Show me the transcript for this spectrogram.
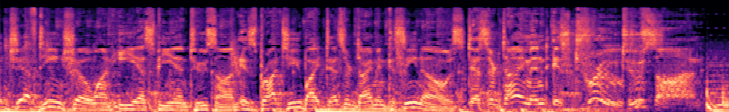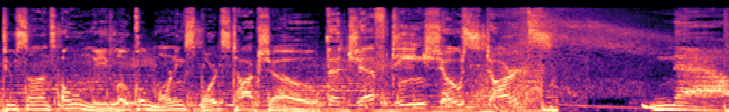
The Jeff Dean Show on ESPN Tucson is brought to you by Desert Diamond Casinos. Desert Diamond is true Tucson. Tucson's only local morning sports talk show. The Jeff Dean Show starts now.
